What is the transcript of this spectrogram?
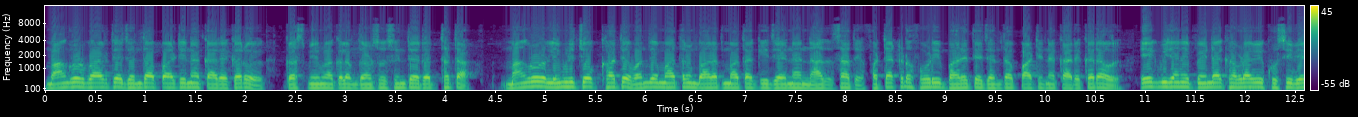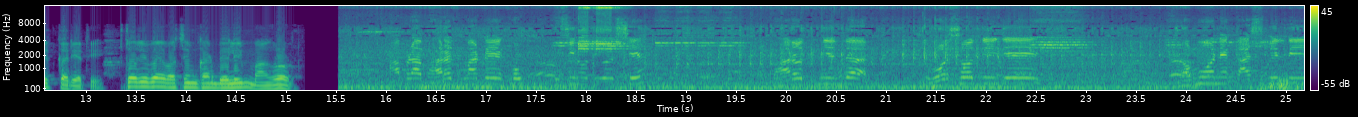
માંગરોળ ભારતીય જનતા પાર્ટીના કાર્યકરોએ કાશ્મીરમાં કલમ ત્રણસો સિત્તેર રદ થતા માંગરોળ લીમડી ચોક ખાતે વંદે માતરમ ભારત માતા કી જયના નાદ સાથે ફટાકડા ફોડી ભારતીય જનતા પાર્ટીના કાર્યકરોએ એકબીજાને પેંડા ખવડાવી ખુશી વ્યક્ત કરી હતી. સ્ટોરીભાઈ વસીમ ખાન બેલી માંગરોળ. આપણા ભારત માટે ખૂબ ખુશીનો દિવસ છે. ભારતની અંદર વર્ષોથી જે જમ્મુ અને કાશ્મીરની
